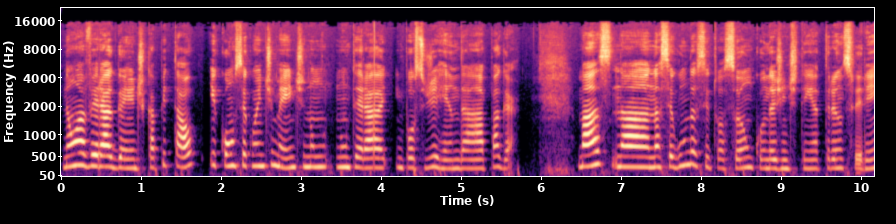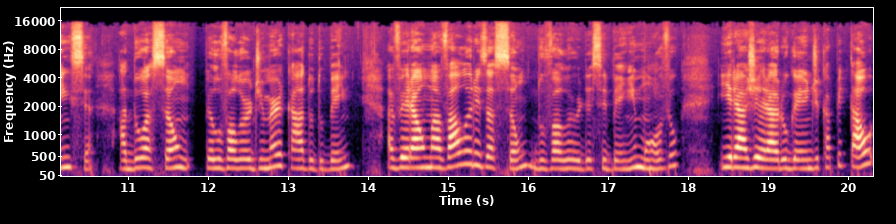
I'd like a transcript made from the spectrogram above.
não haverá ganho de capital e, consequentemente, não, não terá imposto de renda a pagar. Mas na, na, segunda situação, quando a gente tem a transferência, a doação pelo valor de mercado do bem, haverá uma valorização do valor desse bem imóvel irá gerar o ganho de capital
